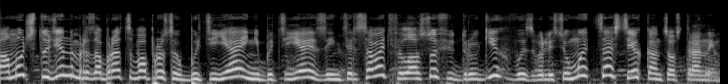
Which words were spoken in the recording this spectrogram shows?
Помочь студентам разобраться в вопросах бытия и небытия и заинтересовать философию других вызвались умы со всех концов страны.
